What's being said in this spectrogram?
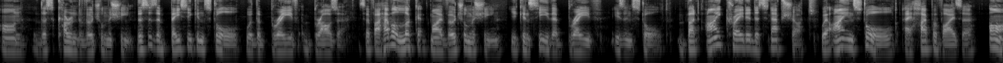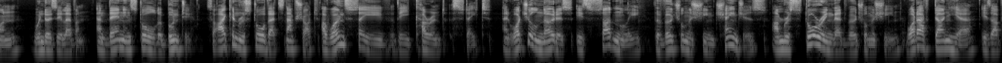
on this current virtual machine. This is a basic install with the Brave browser. So if I have a look at my virtual machine, you can see that Brave is installed. But I created a snapshot where I installed a hypervisor on Windows 11 and then installed Ubuntu. So I can restore that snapshot. I won't save the current state. And what you'll notice is suddenly the virtual machine changes. I'm restoring that virtual machine. What I've done here is I've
